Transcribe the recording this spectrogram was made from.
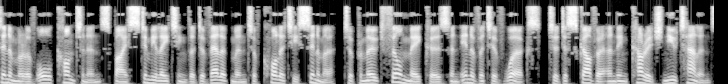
cinema of all continents by stimulating the development of quality cinema, to promote filmmakers and innovative works, to discover and encourage new talents,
